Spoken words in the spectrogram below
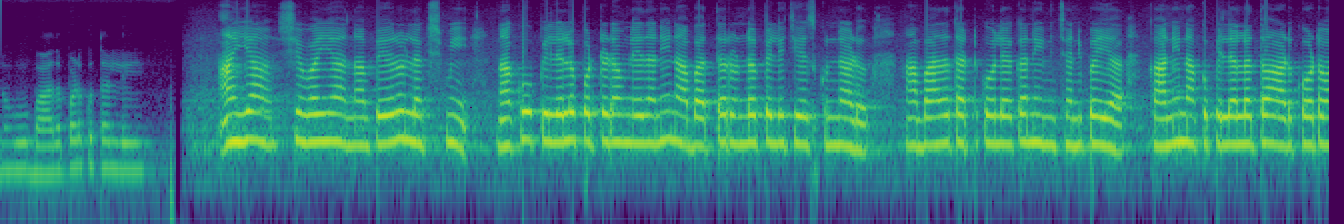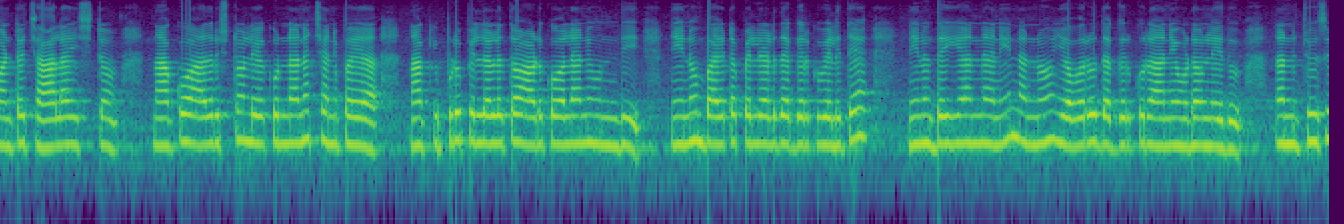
నువ్వు బాధపడకు తల్లి. అయ్యా శివయ్య నా పేరు లక్ష్మి. నాకు పిల్లలు పుట్టడం లేదని నా భర్త రెండో పెళ్ళి చేసుకున్నాడు. ఆ బాధ తట్టుకోలేక నేను చనిపోయా. కానీ నాకు పిల్లలతో ఆడుకోవటం అంటే చాలా ఇష్టం. నాకు అదృష్టం లేకుండానే చనిపోయా. నాకు ఇప్పుడు పిల్లలతో ఆడుకోవాలని ఉంది. నేను బయట పిల్లల దగ్గరకు వెళితే నేను దెయ్యాన్నని నన్ను ఎవరు దగ్గరకు రానివ్వడం లేదు. నన్ను చూసి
